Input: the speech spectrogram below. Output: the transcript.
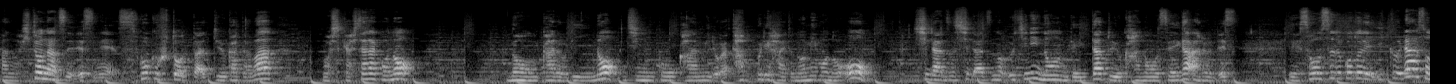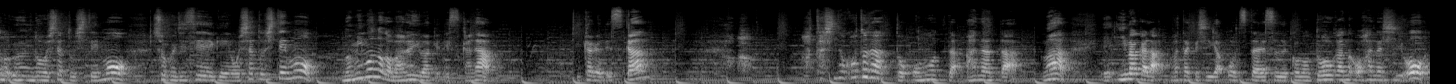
あのひと夏でですねすごく太ったっていう方はもしかしたらこのノンカロリーの人工甘味料がたっぷり入った飲み物を知らず知らずのうちに飲んでいたという可能性があるんです。えーそうすることでいくらその運動をしたとしても食事制限をしたとしても飲み物が悪いわけですからいかがですか？私のことだと思ったあなたは今から私がお伝えするこの動画のお話を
